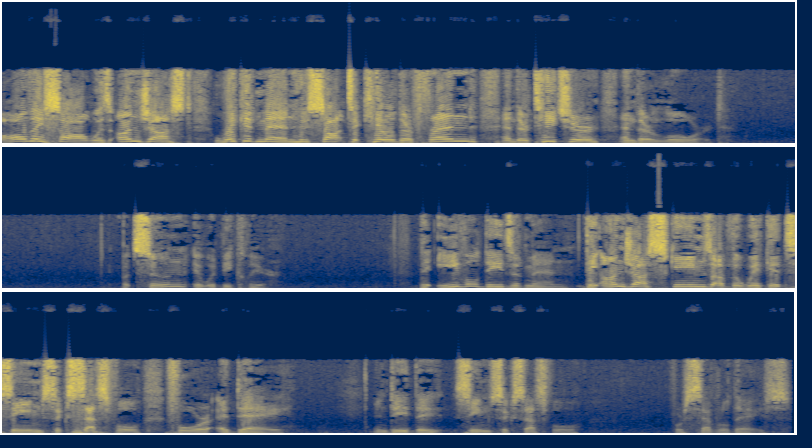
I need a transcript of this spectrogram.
All they saw was unjust, wicked men who sought to kill their friend and their teacher and their Lord. But soon it would be clear. The evil deeds of men, the unjust schemes of the wicked seemed successful for a day. Indeed, they seemed successful for several days.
